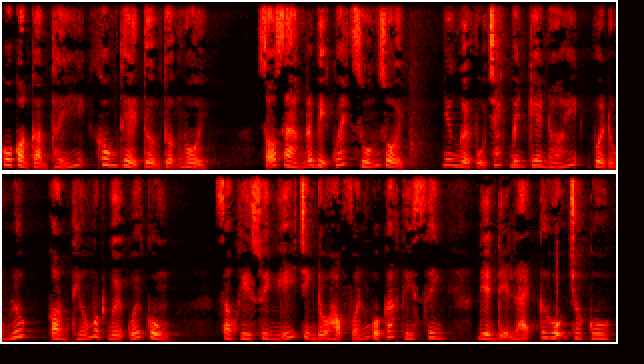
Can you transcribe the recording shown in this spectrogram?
cô còn cảm thấy không thể tưởng tượng nổi. Rõ ràng đã bị quét xuống rồi, nhưng người phụ trách bên kia nói vừa đúng lúc còn thiếu một người cuối cùng. Sau khi suy nghĩ trình độ học vấn của các thí sinh, liền để lại cơ hội cho cô.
